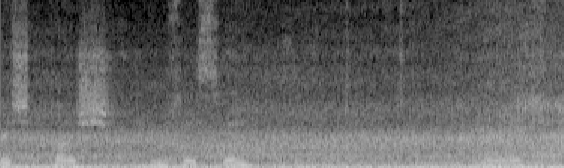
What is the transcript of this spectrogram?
Beşiktaş Müzesi. Evet.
